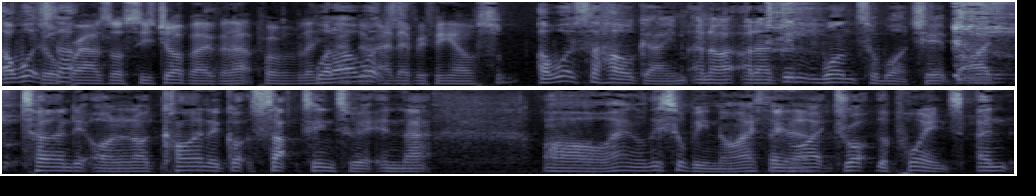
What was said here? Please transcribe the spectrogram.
I watched Phil that- Brown's lost his job over that probably, Well, I and, watched- and everything else. I watched the whole game and I, and I didn't want to watch it, but I turned it on and I kind of got sucked into it in that. Oh, hang on, this will be nice. They Yeah. might drop the points, and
